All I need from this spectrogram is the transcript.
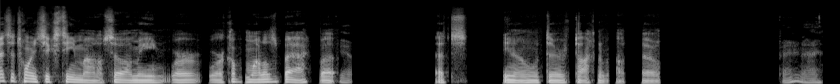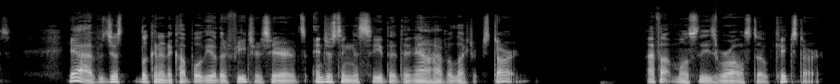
that's a 2016 model. So I mean, we're we're a couple models back, but Yep. that's you know what they're talking about. So Very nice. Yeah, I was just looking at a couple of the other features here. It's interesting to see that they now have electric start. I thought most of these were all still kickstart.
